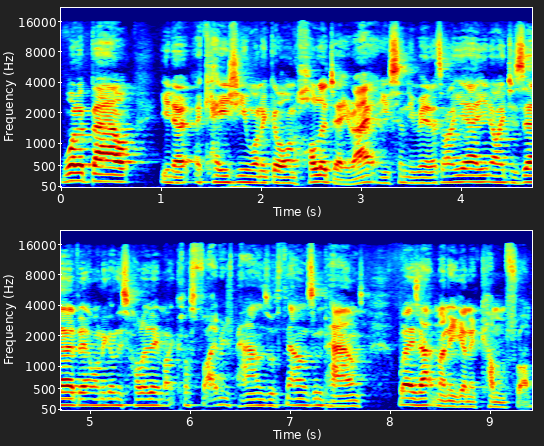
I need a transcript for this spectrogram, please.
What about, you know, occasionally you want to go on holiday, right? And you suddenly realize, oh, yeah, you know, I deserve it. I want to go on this holiday. It might cost £500 or £1,000. Where's that money going to come from?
